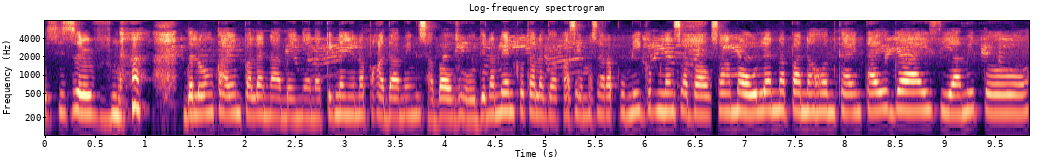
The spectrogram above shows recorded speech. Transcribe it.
si-serve na. Dalawang kain pala namin yan. At tingnan nyo napakadaming sabaw. So, dinamihan ko talaga kasi masarap humigop ng sabaw. Sa maulan na panahon, kain tayo guys. Yummy to.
